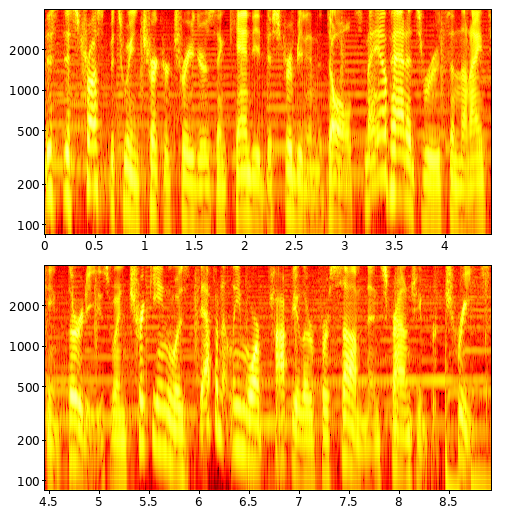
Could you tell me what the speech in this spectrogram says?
This distrust between trick-or-treaters and candy distributing adults may have had its roots in the 1930s when tricking was definitely more popular for some than scrounging for treats.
